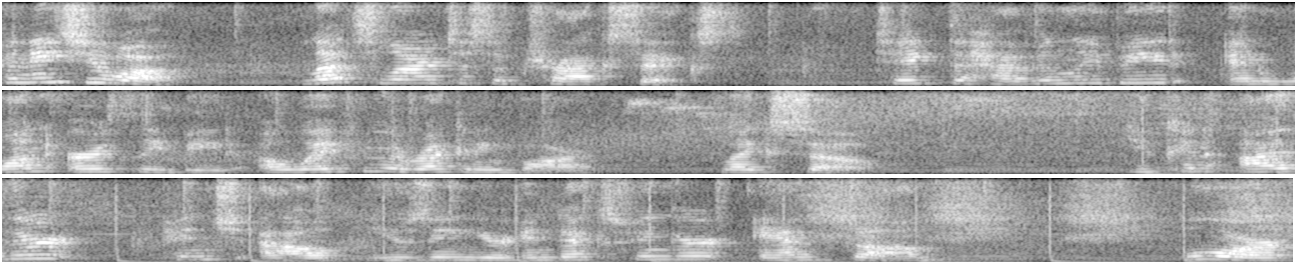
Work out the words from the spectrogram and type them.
Konnichiwa! Let's learn to subtract 6. Take the heavenly bead and one earthly bead away from the reckoning bar, like so. You can either pinch out using your index finger and thumb, or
